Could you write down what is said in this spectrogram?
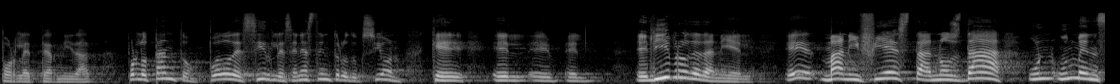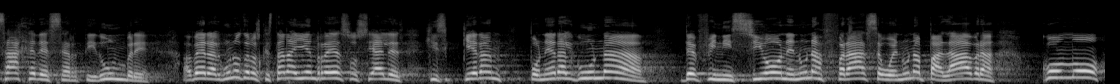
por la eternidad. Por lo tanto, puedo decirles en esta introducción que el, el libro de Daniel eh, manifiesta, nos da un, mensaje de certidumbre. A ver, algunos de los que están ahí en redes sociales quieran poner alguna definición en una frase o en una palabra, ¿cómo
